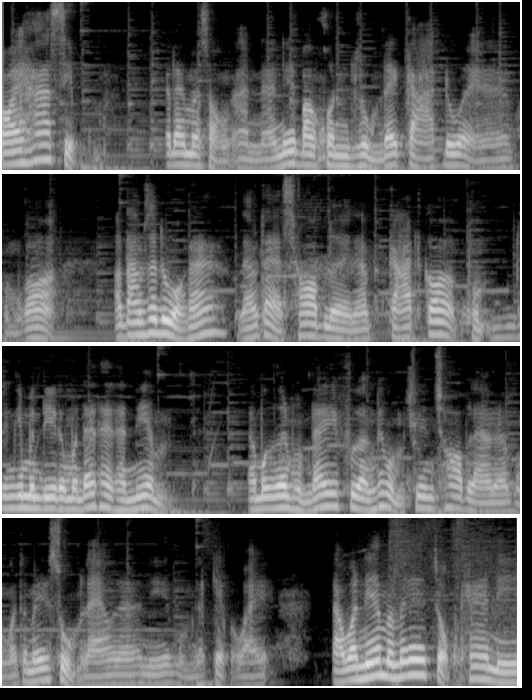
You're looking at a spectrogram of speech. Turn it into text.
ร้อยห้าสิบก็ได้มาสองอันนะนี่บางคนสุ่มได้การ์ดด้วยนะผมก็เอาตามสะดวกนะ แล้วแต่ชอบเลยนะการ์ดก็ผมจริงๆมันดีตรงมันได้ไทเทเนียมแต่บังเอิญผมได้เฟืองที่ผมชื่นชอบแล้วนะ ผมก็จะไม่ได้สุ่มแล้วนะนนี้ผมจะเก็บเอาไว้ แต่วันนี้มันไม่ได้จบแค่นี้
